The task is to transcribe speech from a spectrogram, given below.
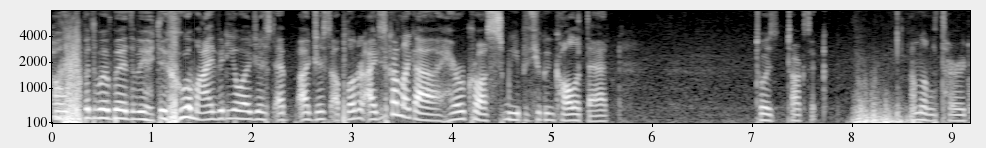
Oh, but the, way- by the, way, the Who Am I video I just I just uploaded, I just got like a Heracross sweep, if you can call it that. Toys toxic. I'm a little turd.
